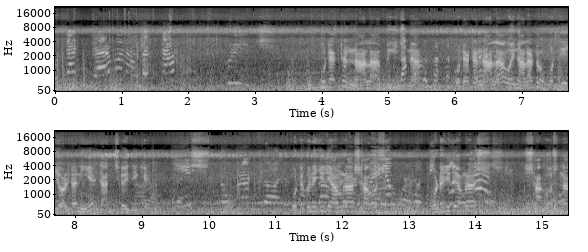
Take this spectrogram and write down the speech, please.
ওটা ড্যাম না ওটা একটা ব্রিজ ওটা একটা নালা ব্রিজ না? ওটা একটা নালা ওই নালাটা ওপর দিয়ে জলটা নিয়ে যাচ্ছে নোংরা জল ওটাখানে যদি আমরা সাহস ওটা যদি আমরা সাহস না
